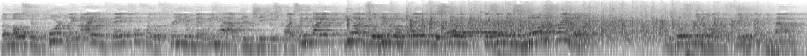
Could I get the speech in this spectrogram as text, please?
But most importantly, I am thankful for the freedom that we have through Jesus Christ. Anybody, you might as well give him a praise this morning because there is no freedom, there's no freedom like the freedom that we have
